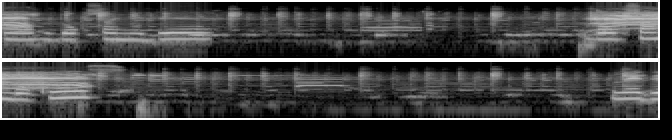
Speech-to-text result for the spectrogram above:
96 97 99 ve de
